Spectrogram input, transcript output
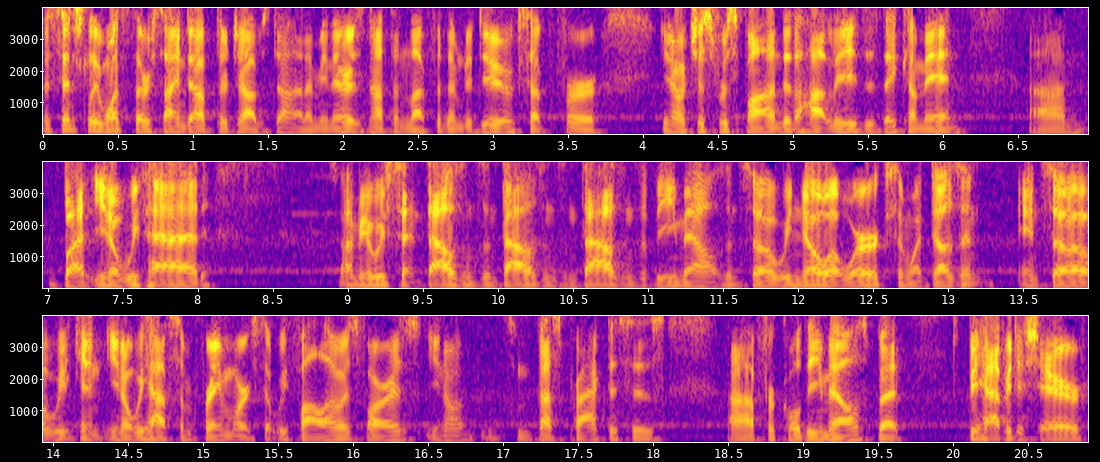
essentially, once they're signed up, their job's done. I mean, there is nothing left for them to do except for, you know, just respond to the hot leads as they come in. Um, but you know, we've had, I mean, we've sent thousands and thousands and thousands of emails, and so we know what works and what doesn't. And so we can, you know, we have some frameworks that we follow as far as you know some best practices uh, for cold emails. But be happy to share,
